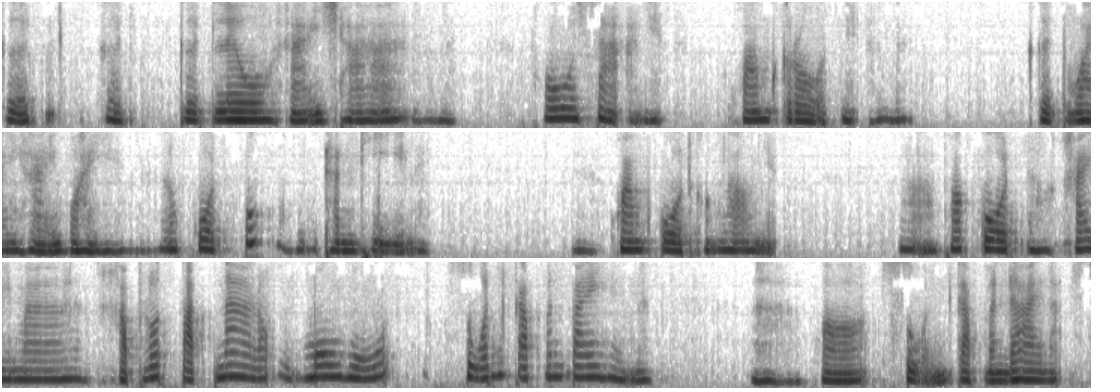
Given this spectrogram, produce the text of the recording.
เกิดเกิดเกิดเร็วหายช้าโทสะเนี่ย ความโกรธเนี่ยเกิดไวหายไวเราโกรธปุ๊บทันทีเลย ความโกรธของเราเนี่ย พอโกรธใครมาขับรถตัดหน้าเราโมโหสวนกลับมันไปเห็นไหมพอสวนกลับมันได้ละแซ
